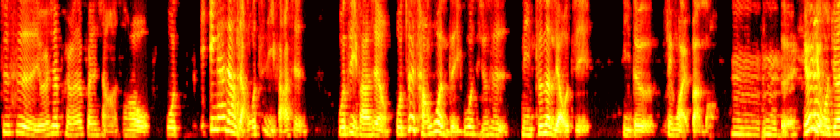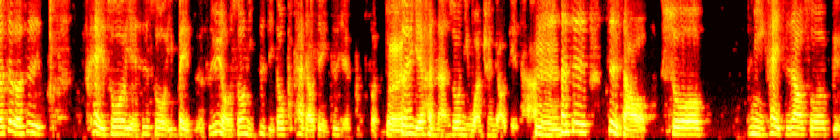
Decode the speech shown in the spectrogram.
就是有一些朋友在分享的时候，我应该这样讲，我自己发现，我自己发现，我最常问的一个问题就是，你真的了解你的另外一半吗？嗯嗯嗯。对，因为我觉得这个是可以说也是说一辈子的事，因为有的时候你自己都不太了解你自己的部分，对所，以也很难说你完全了解他。嗯但是至少说你可以知道说，比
